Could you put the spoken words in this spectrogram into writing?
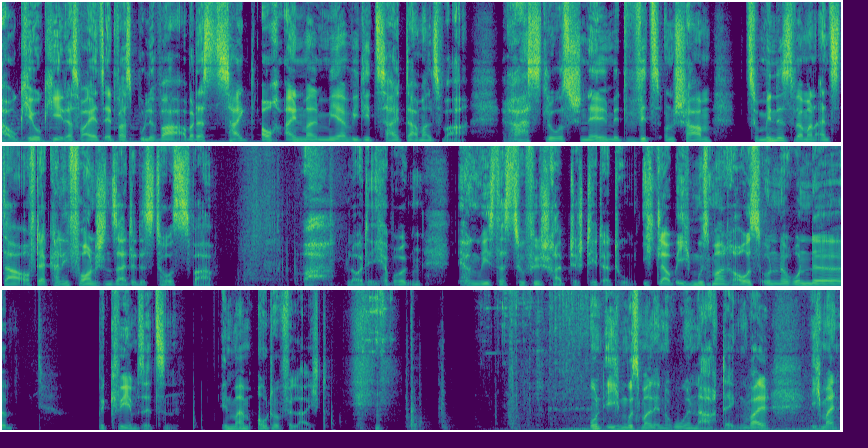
Ja, okay, okay, das war jetzt etwas Boulevard, aber das zeigt auch einmal mehr, wie die Zeit damals war. Rastlos, schnell, mit Witz und Charme, zumindest wenn man ein Star auf der kalifornischen Seite des Toasts war. Oh, Leute, ich habe Rücken. Irgendwie ist das zu viel Schreibtischtätertum. Ich glaube, ich muss mal raus und eine Runde bequem sitzen. In meinem Auto vielleicht. Und ich muss mal in Ruhe nachdenken, weil ich meine,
